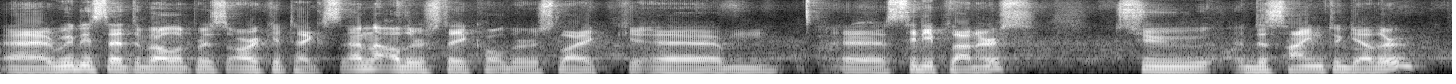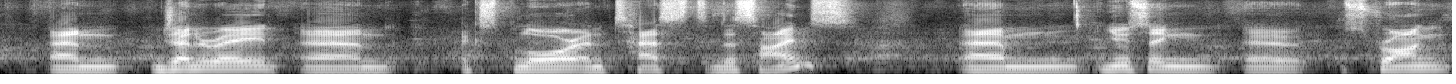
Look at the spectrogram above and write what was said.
uh, real estate developers, architects, and other stakeholders like um, uh, city planners to design together and generate and explore and test designs um, using uh, strong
